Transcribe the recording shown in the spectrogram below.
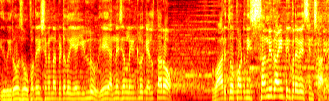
ఇది ఈరోజు ఉపదేశమైన బిడ్డలు ఏ ఇల్లు ఏ అన్ని ఇంట్లోకి వెళ్తారో వారితో పాటు నీ సన్నిధి ఆ ఇంటికి ప్రవేశించాలి.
